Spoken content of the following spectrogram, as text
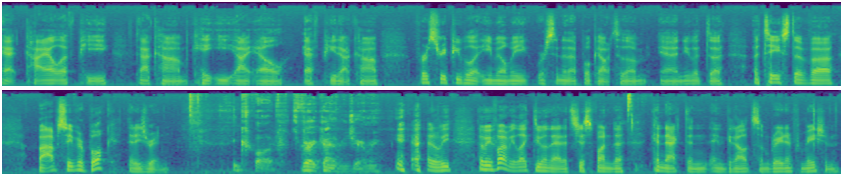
at keilfp.com, K E I L F P.com. First three people that email me, we're sending that book out to them, and you get a, a taste of uh, Bob's favorite book that he's written. Cool. It's very kind of you, Jeremy. yeah, it'll be it'll be fun. We like doing that. It's just fun to connect and, and get out some great information.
